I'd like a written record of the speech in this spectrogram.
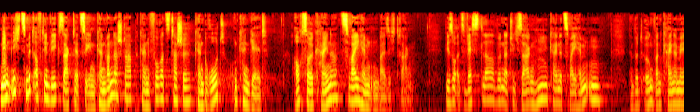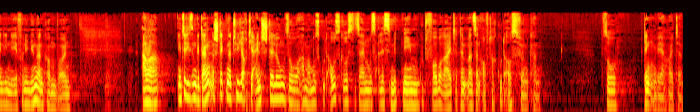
Nehmt nichts mit auf den Weg, sagt er zu ihnen. Kein Wanderstab, keine Vorratstasche, kein Brot und kein Geld. Auch soll keiner zwei Hemden bei sich tragen. Wir so als Westler würden natürlich sagen, hm, keine zwei Hemden, dann wird irgendwann keiner mehr in die Nähe von den Jüngern kommen wollen. Aber hinter diesem Gedanken steckt natürlich auch die Einstellung, so, ah, man muss gut ausgerüstet sein, muss alles mitnehmen, gut vorbereitet, damit man seinen Auftrag gut ausführen kann. So denken wir heute.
